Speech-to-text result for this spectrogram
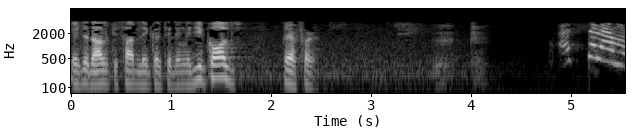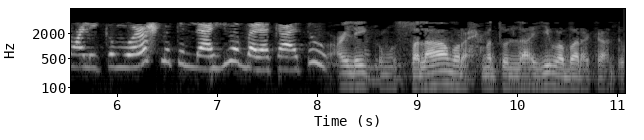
اعتدال کے ساتھ لے کر چلیں گے۔ جی کالز پریفر السلام علیکم ورحمۃ اللہ وبرکاتہ۔ وعلیکم السلام ورحمۃ اللہ وبرکاتہ۔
